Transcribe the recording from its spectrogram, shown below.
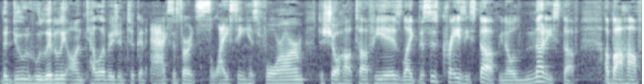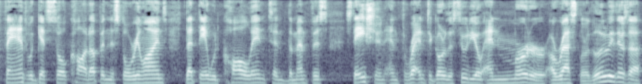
the dude who literally on television took an axe and started slicing his forearm to show how tough he is. Like, this is crazy stuff, you know, nutty stuff about how fans would get so caught up in the storylines that they would call into the Memphis station and threaten to go to the studio and murder a wrestler. Literally, there's a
